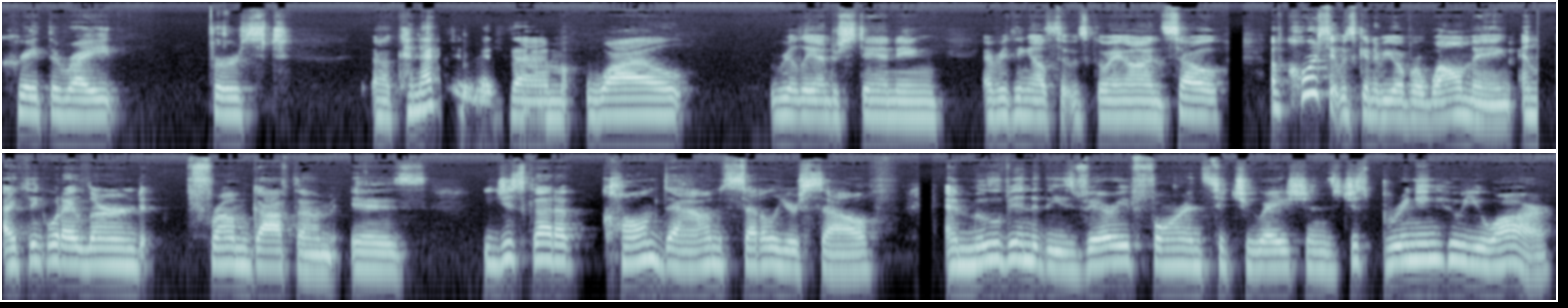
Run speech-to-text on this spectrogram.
create the right first uh, connection with them while really understanding everything else that was going on. So, of course, it was going to be overwhelming. And I think what I learned from Gotham is you just got to calm down, settle yourself, and move into these very foreign situations, just bringing who you are.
